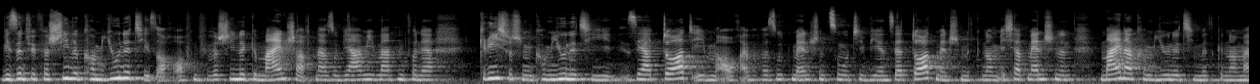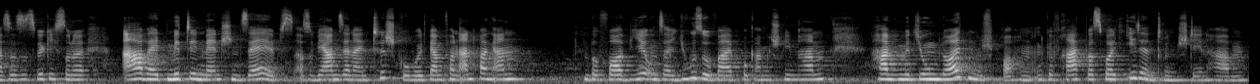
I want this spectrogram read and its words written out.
wir sind für verschiedene Communities auch offen, für verschiedene Gemeinschaften. Also wir haben jemanden von der griechischen Community. Sie hat dort eben auch einfach versucht, Menschen zu motivieren. Sie hat dort Menschen mitgenommen. Ich habe Menschen in meiner Community mitgenommen. Also es ist wirklich so eine Arbeit mit den Menschen selbst. Also wir haben sie an einen Tisch geholt. Wir haben von Anfang an Bevor wir unser Juso-Wahlprogramm geschrieben haben, haben wir mit jungen Leuten gesprochen und gefragt, was wollt ihr denn drin stehen haben?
